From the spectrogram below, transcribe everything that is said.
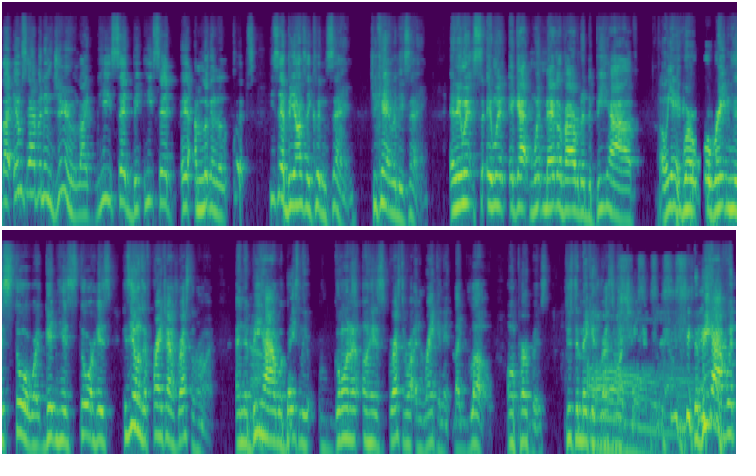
like it was happening in June. Like he said, he said, I'm looking at the clips. He said Beyonce couldn't sing. She can't really sing. And it went it went it got went mega viral to the BeyHive. Oh yeah. We're, we're rating his store. We're getting his store his because he owns a franchise restaurant, and the Yeah. BeyHive were basically going on- on his restaurant and ranking it like low on purpose just to make his restaurant. Oh. The BeyHive went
